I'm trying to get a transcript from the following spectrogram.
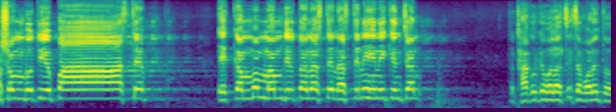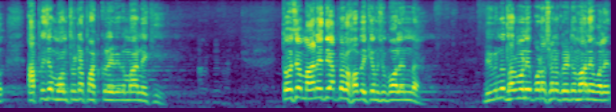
অসম্ভূতি উপাস্তে একাম্মম মাম দেবতা নাচতে নাচতে নিহিনি কিঞ্চান। তো ঠাকুরকে বলা হচ্ছে আচ্ছা বলেন তো, আপনি যে মন্ত্রটা পাঠ করলেন, এর মানে কি? তো হচ্ছে মানে দিয়ে আপনার হবে কিছু বলেন না। বিভিন্ন ধর্ম নিয়ে পড়াশোনা করে, এটা মানে বলেন।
